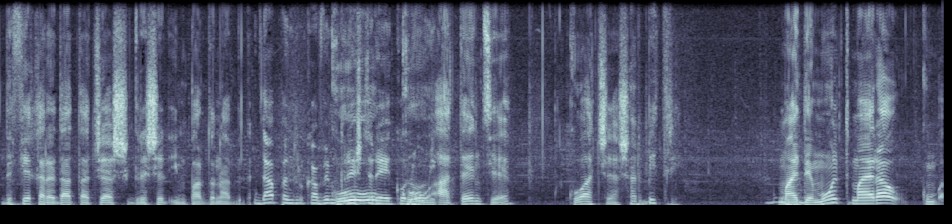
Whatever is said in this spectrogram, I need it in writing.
de fiecare dată aceeași greșeli impardonabile. Da, pentru că avem creștere economică. Cu, atenție, cu aceiași arbitri. Mai de mult, mai erau, cum,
